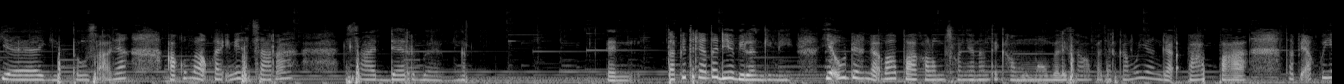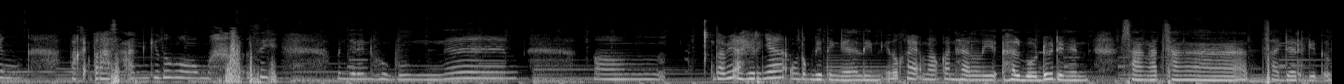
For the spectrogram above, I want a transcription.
dia gitu. Soalnya aku melakukan ini secara sadar banget. Dan tapi ternyata dia bilang gini ya udah nggak apa-apa kalau misalnya nanti kamu mau balik sama pacar kamu ya nggak apa-apa. Tapi aku yang pakai perasaan gitu loh masa sih menjalin hubungan? Um, tapi akhirnya untuk ditinggalin itu kayak melakukan hal hal bodoh dengan sangat-sangat sadar gitu.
